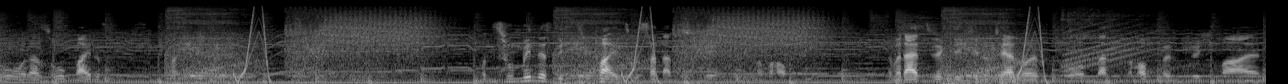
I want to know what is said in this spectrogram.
so oder so, beides und zumindest nicht super interessant anzusehen, muss man behaupten. Wenn man da jetzt wirklich hin und her läuft, so, um dann hoffentlich mal ne,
